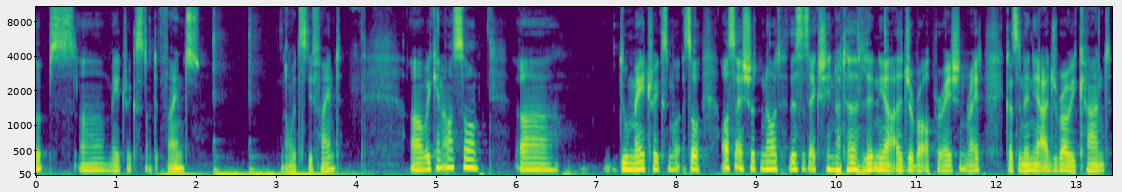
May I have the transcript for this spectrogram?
Oops, uh, matrix not defined. Now it's defined. Uh, we can also uh, do matrix. So also I should note this is actually not a linear algebra operation, right? Because in linear algebra we can't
